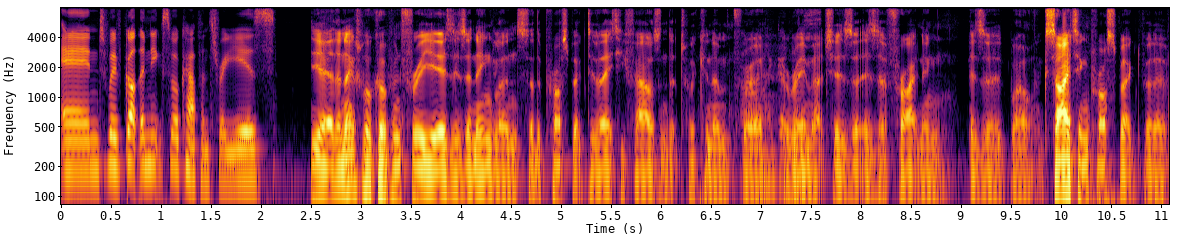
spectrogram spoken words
And we've got the next World Cup in three years. Yeah, the next World Cup in three years is in England, so the prospect of eighty thousand at Twickenham for Oh a, a rematch is is a frightening, is a well exciting prospect, but a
